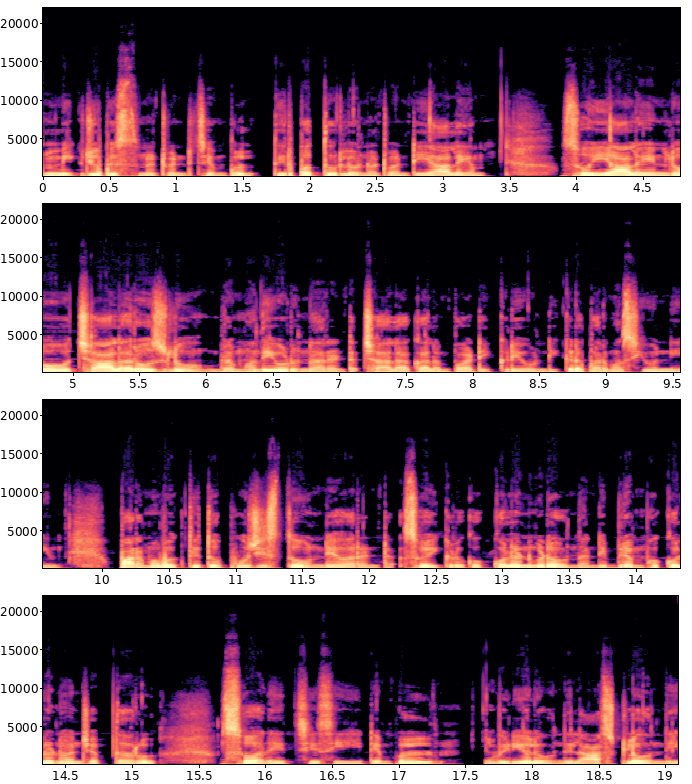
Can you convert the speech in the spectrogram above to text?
మీకు చూపిస్తున్నటువంటి టెంపుల్ తిరుపత్తూరులో ఉన్నటువంటి ఆలయం. సో, ఈ ఆలయంలో చాలా రోజులు బ్రహ్మదేవుడు ఉన్నారంట. చాలా కాలం పాటు ఇక్కడే ఉండి ఇక్కడ పరమశివుడిని పరమభక్తితో పూజిస్తూ ఉండేవారంట. సో, ఇక్కడ ఒక కొలను కూడా ఉందండి. బ్రహ్మ కొలను అని చెప్తారు. సో, అది వచ్చేసి ఈ టెంపుల్ వీడియోలో ఉంది. లాస్ట్‌లో ఉంది.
